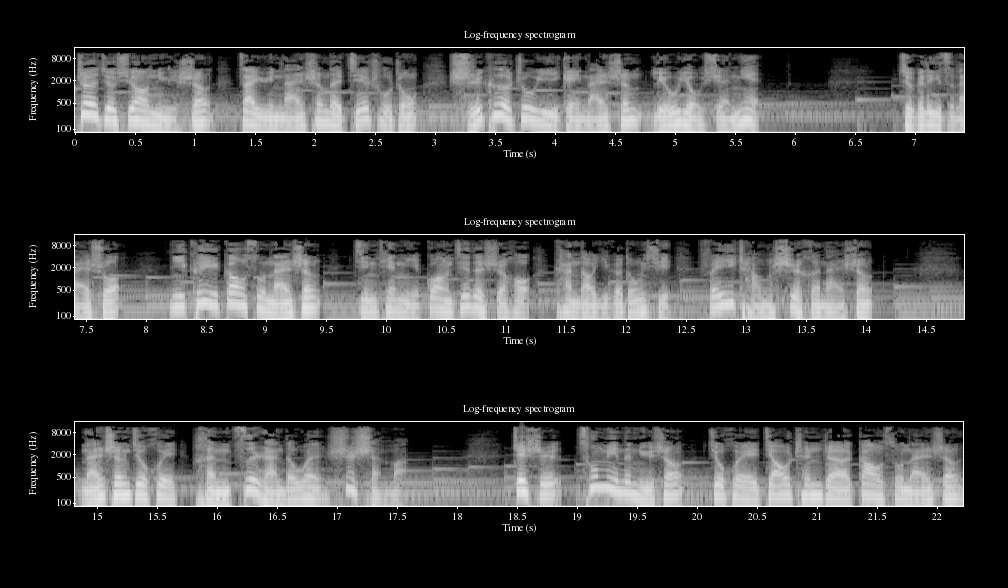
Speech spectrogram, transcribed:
这就需要女生在与男生的接触中，时刻注意给男生留有悬念。举个例子来说，你可以告诉男生，今天你逛街的时候看到一个东西非常适合男生，男生就会很自然的问是什么。这时，聪明的女生就会娇嗔着告诉男生，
